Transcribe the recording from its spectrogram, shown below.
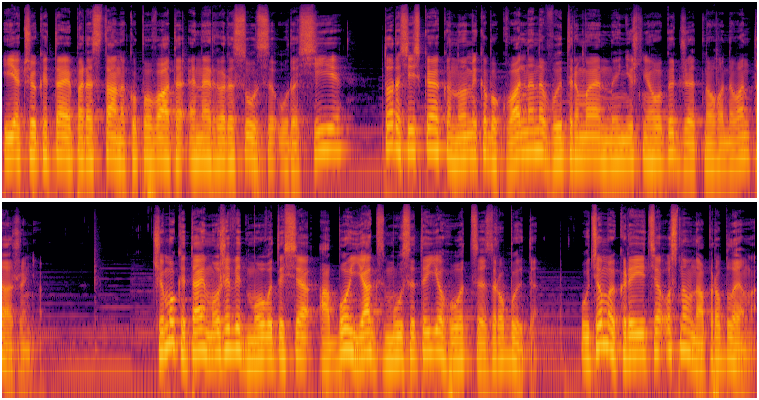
і якщо Китай перестане купувати енергоресурси у Росії, то російська економіка буквально не витримає нинішнього бюджетного навантаження. Чому Китай може відмовитися або як змусити його це зробити? У цьому криється основна проблема.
